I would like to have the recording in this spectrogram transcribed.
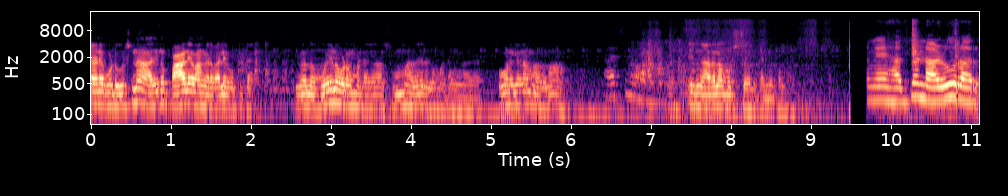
நானே போட்டு குடிச்சுனா அதுக்கு பாலே வாங்குற வேலையை விட்டுட்டேன். இவன் அந்த முயலை விட மாட்டேங்கிறான் சும்மாவே இருக்க மாட்டேங்கிறாங்க. உனக்கு என்ன வாங்கணும் இதுங்க அதெல்லாம் முடிச்சுட்டு வந்து தண்ணி பண்ணுறேன் என் ஹஸ்பண்ட் அழுகுறாரு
